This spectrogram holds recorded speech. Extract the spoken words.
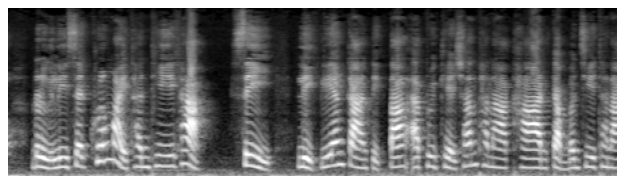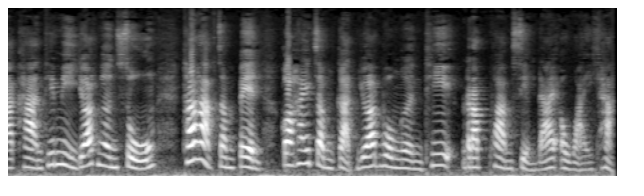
บ หรือรีเซ็ตเครื่องใหม่ทันทีค่ะ 4. หลีกเลี่ยงการติดตั้งแอปพลิเคชันธนาคารกับบัญชีธนาคารที่มียอดเงินสูง ถ้าหากจำเป็นก็ให้จำกัดยอดวงเงินที่รับความเสี่ยงได้เอาไว้ค่ะ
